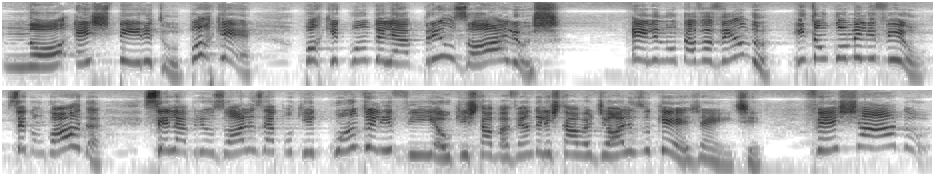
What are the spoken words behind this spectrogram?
no Espírito. Por quê? Porque quando ele abriu os olhos, ele não estava vendo. Então, como ele viu? Você concorda? Se ele abriu os olhos, é porque quando ele via o que estava vendo, ele estava de olhos o quê, gente? Fechado.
